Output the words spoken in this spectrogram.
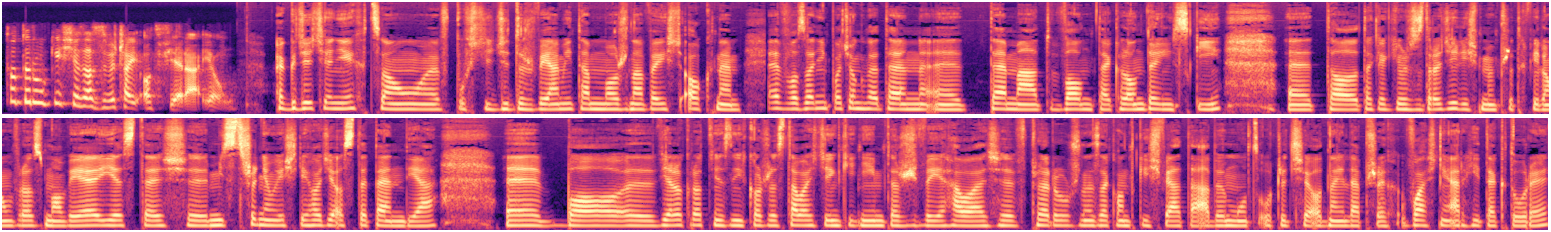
to drugie się zazwyczaj otwierają. A gdzie cię nie chcą e, wpuścić drzwiami, tam można wejść oknem. Ewo, zanim pociągnę ten e, temat, wątek londyński, e, to tak jak już zdradziliśmy przed chwilą w rozmowie, jesteś mistrzynią, jeśli chodzi o stypendia, bo wielokrotnie z nich korzystałaś, dzięki nim też wyjechałaś w przeróżne zakątki świata, aby móc uczyć się od najlepszych właśnie architektury.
